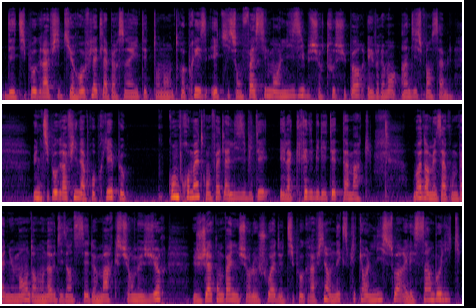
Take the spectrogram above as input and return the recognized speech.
des typographies qui reflètent la personnalité de ton entreprise et qui sont facilement lisibles sur tout support est vraiment indispensable. Une typographie inappropriée peut compromettre en fait la lisibilité et la crédibilité de ta marque. Moi, dans mes accompagnements, dans mon offre d'identité de marque sur mesure, j'accompagne sur le choix de typographie en expliquant l'histoire et les symboliques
